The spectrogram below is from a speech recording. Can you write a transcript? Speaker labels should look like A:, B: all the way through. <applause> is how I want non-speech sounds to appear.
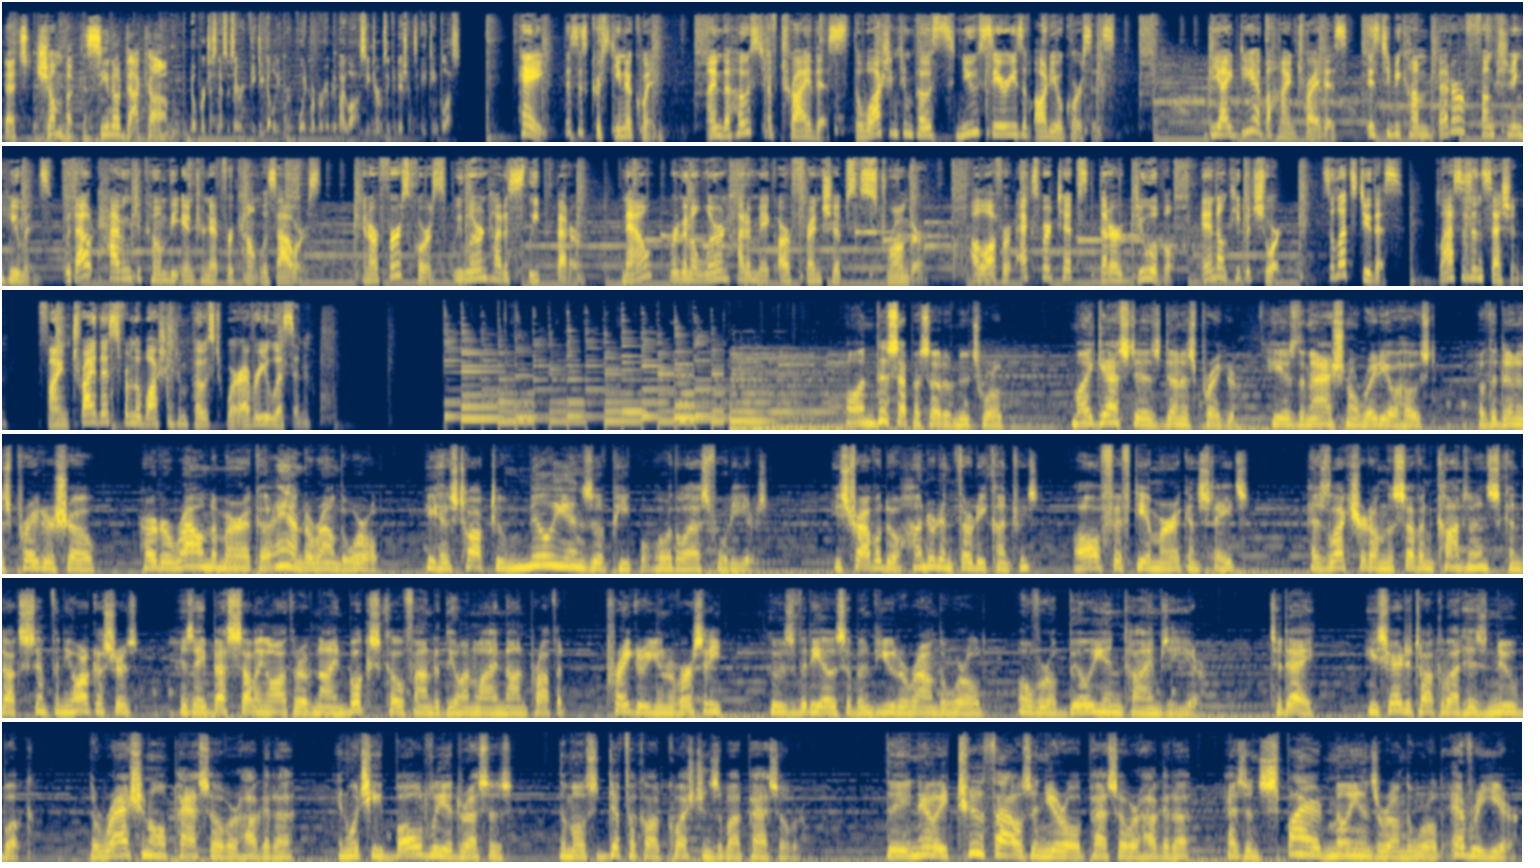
A: That's chumbacasino.com.
B: No purchase necessary. VGW Group. Void were prohibited by law. See terms and conditions. 18 plus.
C: Hey, this is Christina Quinn. I'm the host of Try This, the Washington Post's new series of audio courses. The idea behind Try This is to become better functioning humans without having to comb the internet for countless hours. In our first course, we learned how to sleep better. Now, we're going to learn how to make our friendships stronger. I'll offer expert tips that are doable, and I'll keep it short. So let's do this. Classes in session. Find Try This from the Washington Post wherever you listen.
D: On this episode of Newt's World, my guest is Dennis Prager. He is the national radio host of The Dennis Prager Show, heard around America and around the world. He has talked to millions of people over the last 40 years. He's traveled to 130 countries, all 50 American states, has lectured on the seven continents, conducts symphony orchestras, is a best selling author of nine books, co founded the online nonprofit Prager University, whose videos have been viewed around the world over a billion times a year. Today, he's here to talk about his new book, The Rational Passover Haggadah, in which he boldly addresses the most difficult questions about Passover. The nearly 2,000 year old Passover Haggadah has inspired millions around the world every year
